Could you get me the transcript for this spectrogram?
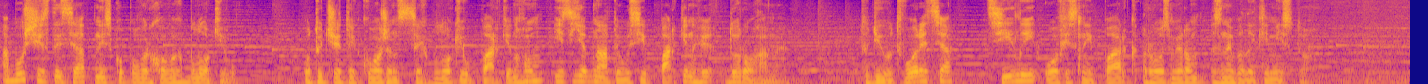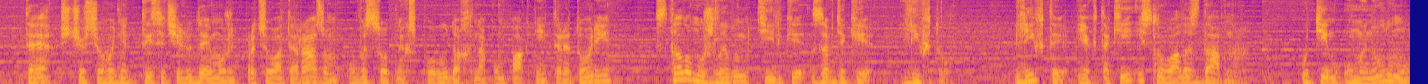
або 60 низькоповерхових блоків, оточити кожен з цих блоків паркінгом і з'єднати усі паркінги дорогами. Тоді утвориться цілий офісний парк розміром з невелике місто. Те, що сьогодні тисячі людей можуть працювати разом у висотних спорудах на компактній території, стало можливим тільки завдяки ліфту. Ліфти, як такі, існували здавна. Утім, у минулому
